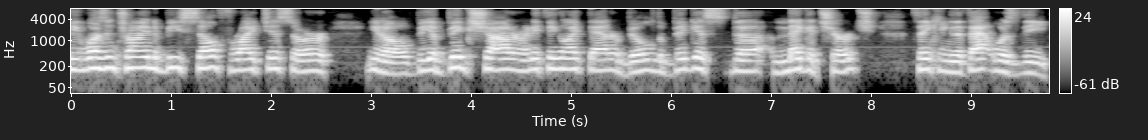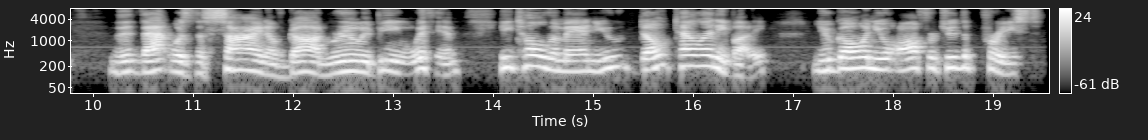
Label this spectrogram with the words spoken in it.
He wasn't trying to be self-righteous or, you know, be a big shot or anything like that or build the biggest uh, mega church thinking that that was the that that was the sign of God really being with him. He told the man, you don't tell anybody. You go and you offer to the priest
